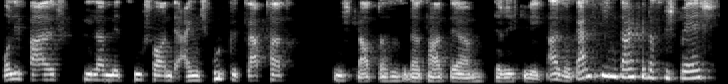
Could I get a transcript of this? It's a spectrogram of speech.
Volleyballspielern mit Zuschauern, der eigentlich gut geklappt hat. Und ich glaube, das ist in der Tat der, der richtige Weg. Also ganz lieben Dank für das Gespräch.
